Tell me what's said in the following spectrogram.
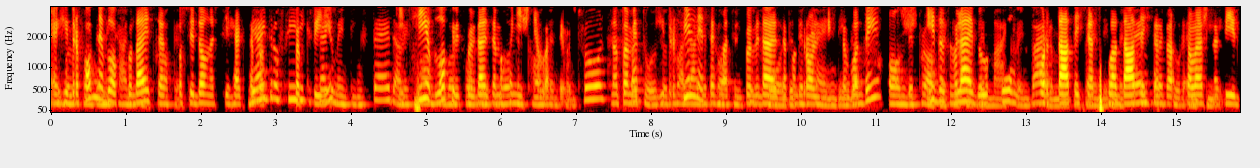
Е, Гідрофобний блок складається з послідовності гексапептидів, і ці блоки відповідають за механічні властивості. Натомість гідрофільний сегмент відповідає за контроль depending води і дозволяє білку згортатися, складатися залежно від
